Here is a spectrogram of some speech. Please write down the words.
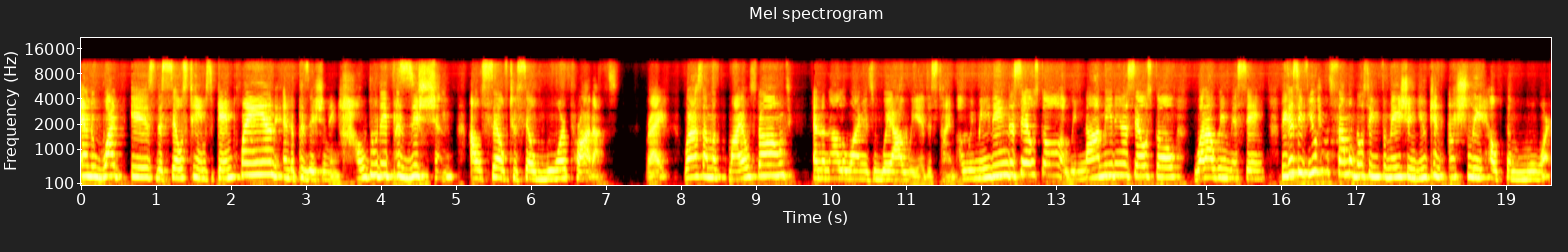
And what is the sales team's game plan and the positioning? How do they position ourselves to sell more products? Right? What are some of the milestones? And another one is where are we at this time? Are we meeting the sales goal? Are we not meeting the sales goal? What are we missing? Because if you have some of those information, you can actually help them more.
